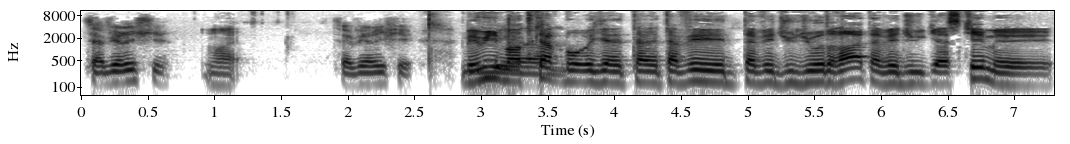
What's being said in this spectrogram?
C'est à vérifier. Ouais. C'est à vérifier. Mais oui, Mais, en tout euh, cas, bon, a- t'a- t'avais, t'avais du Liodra, t'avais du Gasquet, mais,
